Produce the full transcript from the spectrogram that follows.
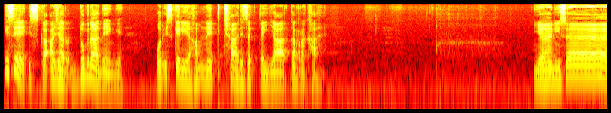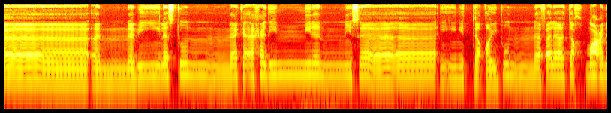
اسے اس کا اجر دگنا دیں گے۔ اور اس کے لیے ہم نے اچھا رزق تیار کر رکھا ہے۔ يا نساء النبي لستن كأحد من النساء إن اتقيتن فلا تخضعن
